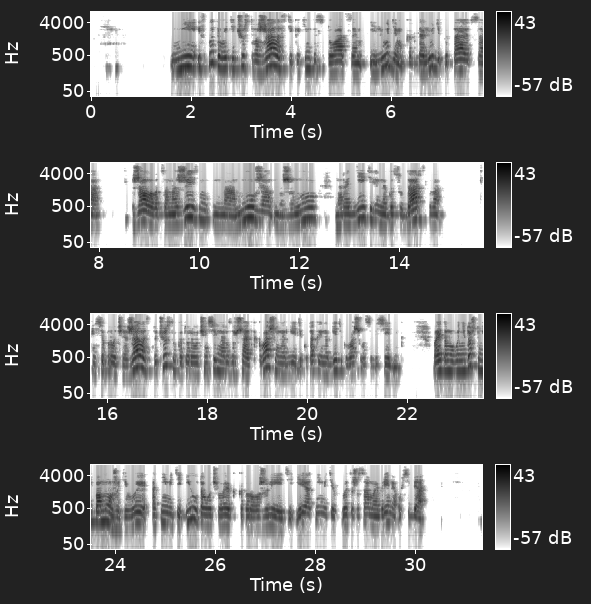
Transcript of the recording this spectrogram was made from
Не испытывайте чувство жалости к каким-то ситуациям и людям, когда люди пытаются жаловаться на жизнь, на мужа, на жену, на родителей, на государство – и все прочее. Жалость – то чувство, которое очень сильно разрушает как вашу энергетику, так и энергетику вашего собеседника. Поэтому вы не то, что не поможете, вы отнимете и у того человека, которого жалеете, и отнимете в это же самое время у себя.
